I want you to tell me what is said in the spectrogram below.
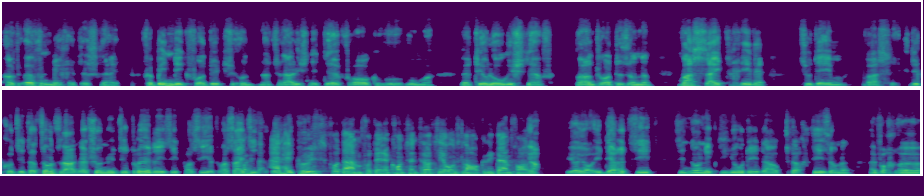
als öffentlich hat er gesagt, Verbindung von Deutsch und National ist nicht die Frage, wo, wo man äh, theologisch darf beantworten, sondern was seid ihr zu dem, was die Konzentrationslager schon 1933 passiert? Was seid also, Er hat gewusst von dem, von diesen Konzentrationslagern in dem Fall? Ja, ja, ja, in der Zeit sind noch nicht die Juden in der Hauptsache, sondern einfach äh,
